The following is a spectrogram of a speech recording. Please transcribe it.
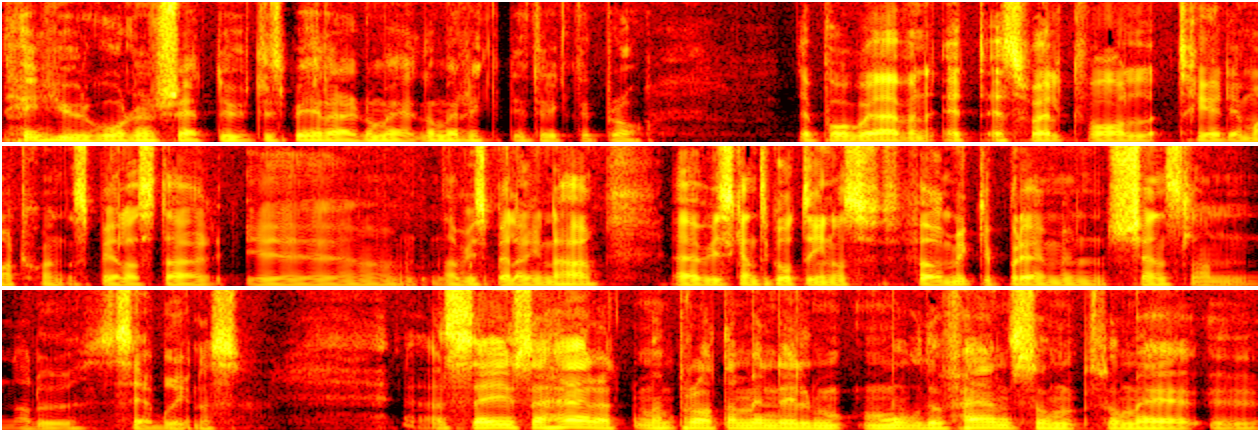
det är Djurgårdens sjätte utespelare. De är, de är riktigt, riktigt bra. Det pågår även ett SHL-kval. Tredje matchen spelas där eh, när vi spelar in det här. Eh, vi ska inte gå in oss för mycket på det, men känslan när du ser Brynäs? Jag säger så här att man pratar med en del Modo-fans som, som är uh,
